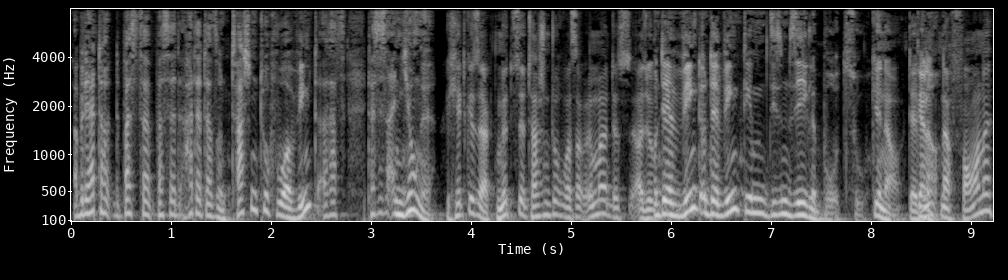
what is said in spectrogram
aber der hat doch, was da, was hat er da so ein Taschentuch, wo er winkt? Das, das ist ein Junge. Ich hätte gesagt Mütze, Taschentuch, was auch immer. Das, also und der winkt und der winkt dem diesem Segelboot zu. Genau, der genau. winkt nach vorne,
